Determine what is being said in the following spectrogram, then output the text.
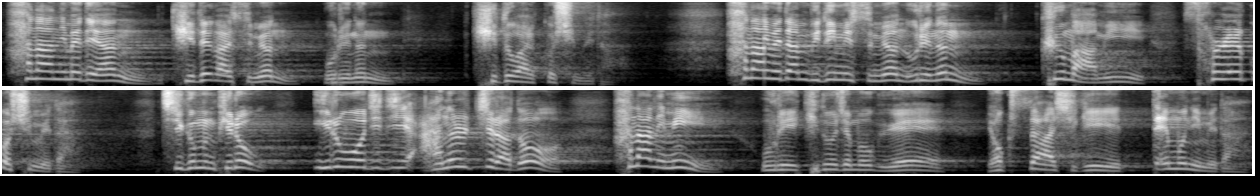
하나님에 대한 기대가 있으면 우리는 기도할 것입니다. 하나님에 대한 믿음이 있으면 우리는 그 마음이 설렐 것입니다. 지금은 비록 이루어지지 않을지라도 하나님이 우리 기도 제목 위에 역사하시기 때문입니다.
